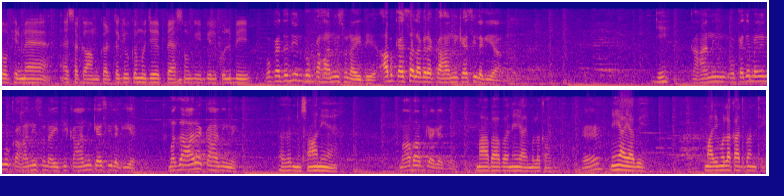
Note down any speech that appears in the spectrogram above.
तो फिर मैं ऐसा काम करता क्योंकि मुझे पैसों की बिल्कुल भी वो कहते जी इनको कहानी सुनाई थी। अब कैसा लग रहा है? कहानी कैसी लगी आपको? जी? कहानी वो कहते मैंने इनको कहानी सुनाई थी। कहानी कैसी लगी है? मज़ा आ रहा है कहानी में? बस नुकसान ही है। माँ बाप क्या कहते हैं? माँ बाप नहीं आई मुलाकात। हैं? नहीं आया अभी। हमारी मुलाकात बंद थी।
